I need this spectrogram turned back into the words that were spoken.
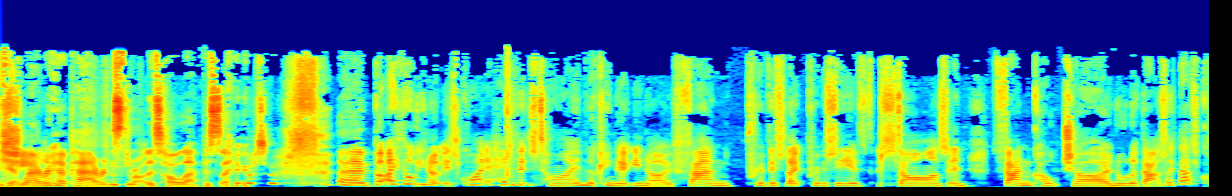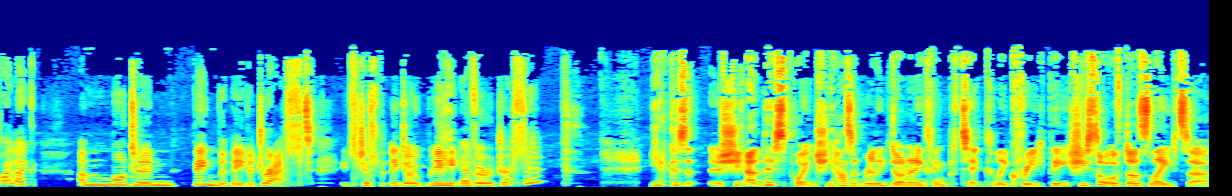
yeah, where are her parents throughout this whole episode? um, but I thought, you know, it's quite ahead of its time, looking at you know fan privacy, like privacy of stars and fan culture and all of that. It's like that's quite like a modern thing that they've addressed. It's just that they don't really ever address it. Yeah, because she at this point she hasn't really done anything particularly creepy. She sort of does later,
